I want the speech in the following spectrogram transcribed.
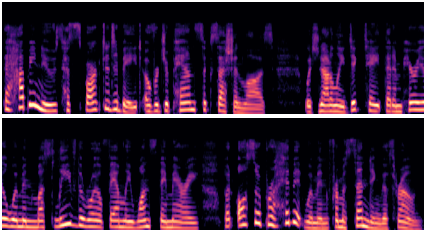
The happy news has sparked a debate over Japan's succession laws, which not only dictate that imperial women must leave the royal family once they marry, but also prohibit women from ascending the throne.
